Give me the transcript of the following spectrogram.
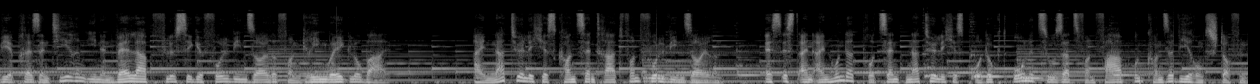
Wir präsentieren Ihnen Wellab flüssige Fulvinsäure von Greenway Global. Ein natürliches Konzentrat von Fulvinsäuren. Es ist ein 100% natürliches Produkt ohne Zusatz von Farb- und Konservierungsstoffen.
